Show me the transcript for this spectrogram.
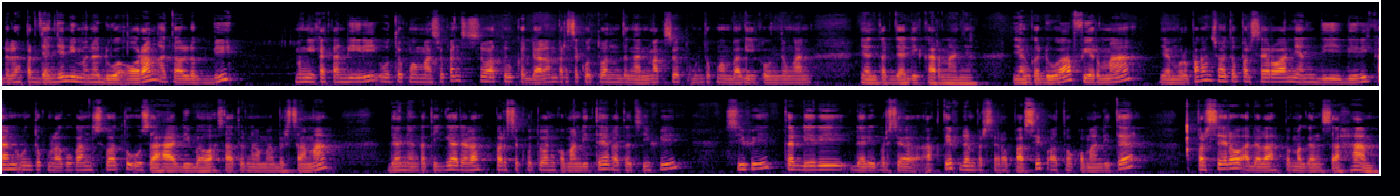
adalah perjanjian di mana dua orang atau lebih mengikatkan diri untuk memasukkan sesuatu ke dalam persekutuan dengan maksud untuk membagi keuntungan yang terjadi karenanya. Yang kedua, firma yang merupakan suatu perseroan yang didirikan untuk melakukan suatu usaha di bawah satu nama bersama. Dan yang ketiga adalah persekutuan komanditer atau CV CV terdiri dari persero aktif dan persero pasif atau komanditer. Persero adalah pemegang saham.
